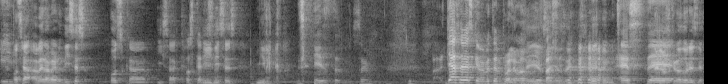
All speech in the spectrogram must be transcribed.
y- O sea, a ver, a ver, dices Oscar Isaac Oscar y Isaac. dices Mirk. Sí, es- soy- Ya sabes que me meto en problemas Sí, muy sé, fácil. yo sé. Este, De los creadores de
